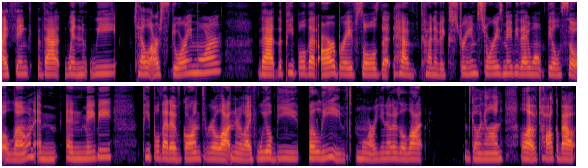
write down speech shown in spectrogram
I think that when we tell our story more, that the people that are brave souls that have kind of extreme stories maybe they won't feel so alone and and maybe people that have gone through a lot in their life will be believed more. You know there's a lot going on a lot of talk about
